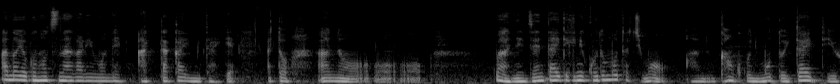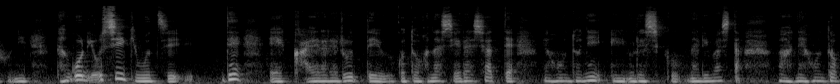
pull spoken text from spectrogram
あの横のつながりもねあったかいみたいであとあのまあね全体的に子どもたちもあの韓国にもっといたいっていうふうに名残惜しい気持ちで、えー、変えられるっていうことを話していらっしゃって本当に、え、嬉しくなりました。まあね本当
